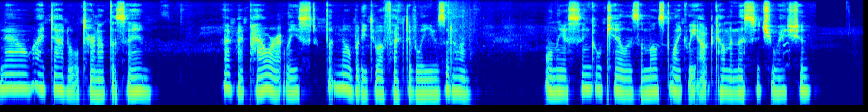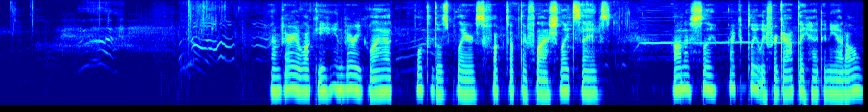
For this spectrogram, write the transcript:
Now, I doubt it will turn out the same. I have my power at least, but nobody to effectively use it on. Only a single kill is the most likely outcome in this situation. I'm very lucky and very glad both of those players fucked up their flashlight saves. Honestly, I completely forgot they had any at all,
